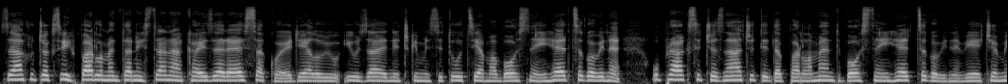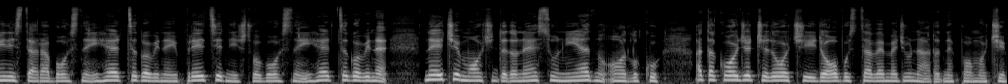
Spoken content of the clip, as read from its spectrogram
Zaključak svih parlamentarnih stranaka iz RS-a koje djeluju i u zajedničkim institucijama Bosne i Hercegovine u praksi će značiti da parlament Bosne i Hercegovine, vijeće ministara Bosne i Hercegovine i predsjedništvo Bosne i Hercegovine neće moći da donesu nijednu odluku, a također će doći i do obustave međunarodne pomoći.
